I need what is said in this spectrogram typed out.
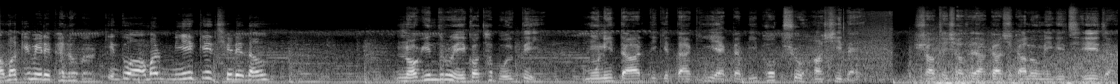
আমাকে মেরে ফেলো, কিন্তু আমার মেয়েকে ছেড়ে দাও। নগেন্দ্র কথা বলতেই মণি তার দিকে তাকিয়ে একটা বিভৎস হাসি দেয়। সাথে সাথে আকাশ কালো মেঘে ছেয়ে যায়।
